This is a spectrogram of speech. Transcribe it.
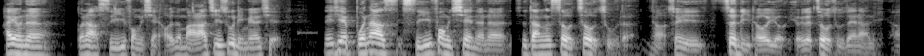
还有呢，不纳十一奉献，或者马拉基书里面有写，那些不纳十一奉献的呢，是当受咒诅的啊。所以这里头有有一个咒诅在那里啊。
